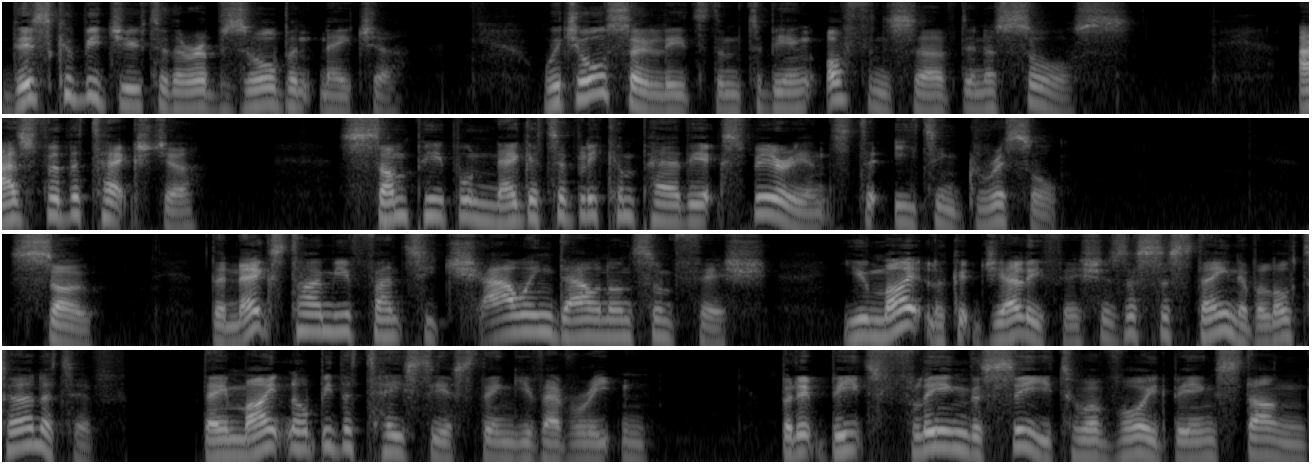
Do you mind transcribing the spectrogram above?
This could be due to their absorbent nature, which also leads them to being often served in a sauce. As for the texture, some people negatively compare the experience to eating gristle. So, the next time you fancy chowing down on some fish, you might look at jellyfish as a sustainable alternative. They might not be the tastiest thing you've ever eaten, but it beats fleeing the sea to avoid being stung.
